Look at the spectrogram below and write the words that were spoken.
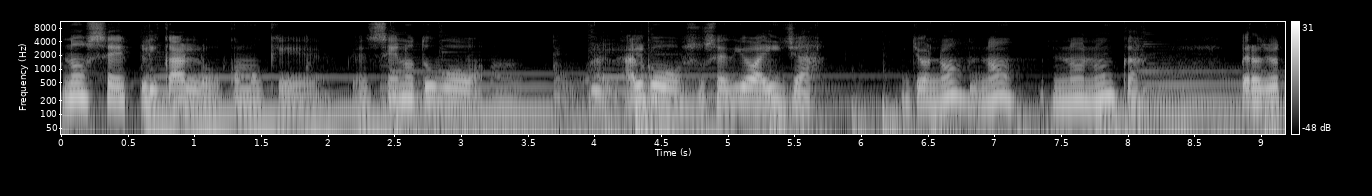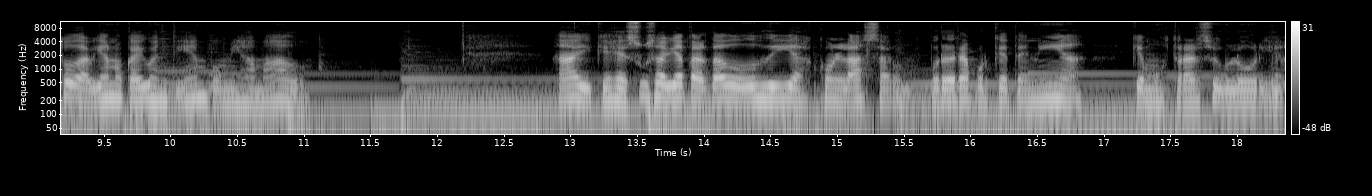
no sé explicarlo, como que el seno tuvo, algo sucedió ahí ya. Yo no, no, no, nunca. Pero yo todavía no caigo en tiempo, mis amados. Ay, que Jesús había tardado dos días con Lázaro, pero era porque tenía que mostrar su gloria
